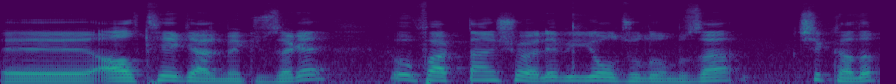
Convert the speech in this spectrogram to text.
e, 6'ya gelmek üzere. Ufaktan şöyle bir yolculuğumuza çıkalım.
